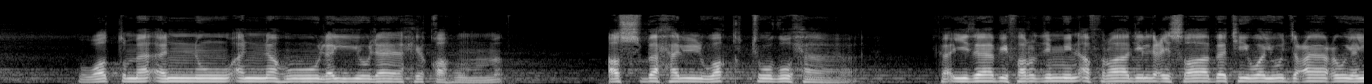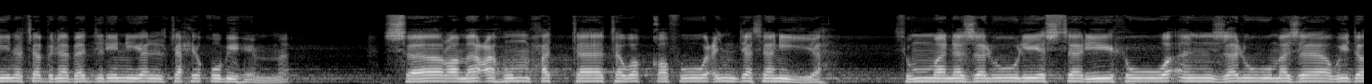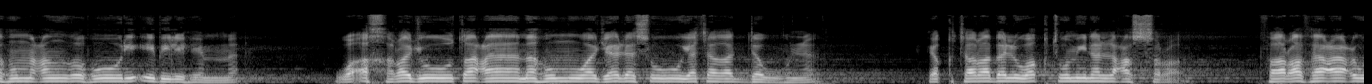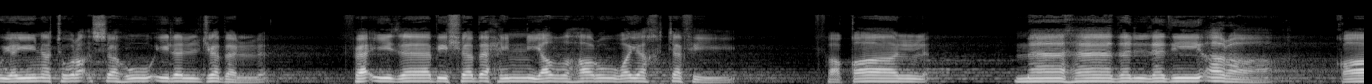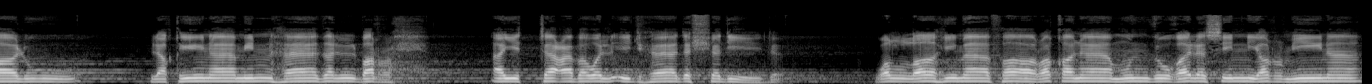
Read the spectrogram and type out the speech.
واطمأنوا أنه لن يلاحقهم. أصبح الوقت ضحى فإذا بفرد من أفراد العصابة ويدعى عيينة بن بدر يلتحق بهم سار معهم حتى توقفوا عند ثنية. ثم نزلوا ليستريحوا وأنزلوا مزاودهم عن ظهور إبلهم وأخرجوا طعامهم وجلسوا يتغدون. اقترب الوقت من العصر فرفع عيينة رأسه إلى الجبل فإذا بشبح يظهر ويختفي فقال ما هذا الذي أرى؟ قالوا لقينا من هذا البرح أي التعب والإجهاد الشديد. والله ما فارقنا منذ غلس يرمينا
